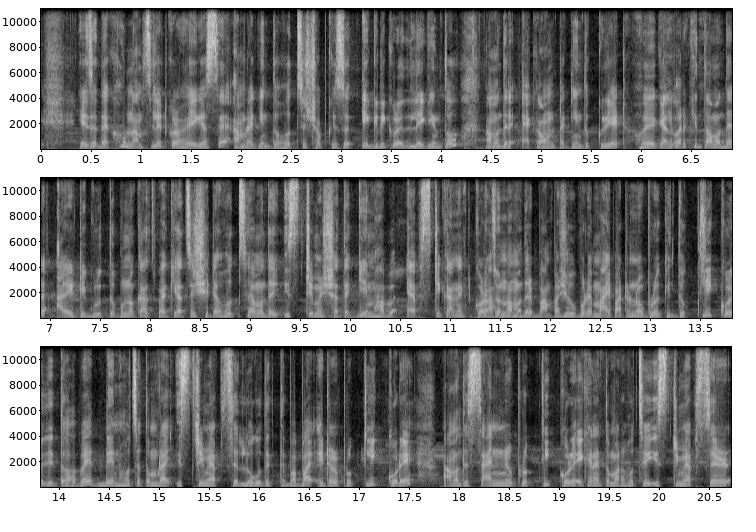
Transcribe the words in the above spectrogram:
এই যে দেখো, নাম সিলেক্ট করা হয়ে গেছে, আমরা কিন্তু হচ্ছে সব কিছু এগ্রি করে দিলে কিন্তু আমাদের অ্যাকাউন্টটা কিন্তু ক্রিয়েট হয়ে গেল। এবার কিন্তু আমাদের আরেকটি গুরুত্বপূর্ণ কাজ বাকি আছে, সেটা হচ্ছে আমাদের স্ট্রিমের সাথে গেম হাব অ্যাপসটি কানেক্ট করার জন্য আমাদের বাম পাশে উপরে মাই বাটনের উপরে কিন্তু ক্লিক করে দিতে হবে। দেন হচ্ছে তোমরা স্ট্রিম অ্যাপসের লোগো দেখতে পাবা, এটার উপর ক্লিক করে আমাদের সাইনের উপর ক্লিক করে এখানে তোমার হচ্ছে স্ট্রিম অ্যাপসের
